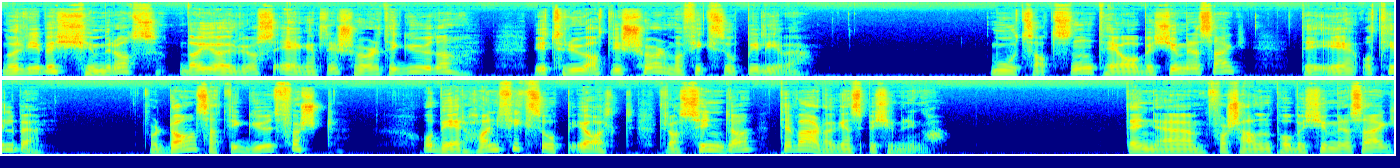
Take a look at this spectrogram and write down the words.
Når vi bekymrer oss, da gjør vi oss egentlig sjøl til guder. Vi tror at vi sjøl må fikse opp i livet. Motsatsen til å bekymre seg det er å tilbe. For da setter vi Gud først, og ber Han fikse opp i alt fra synder til hverdagens bekymringer. Denne forskjellen på å bekymre seg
